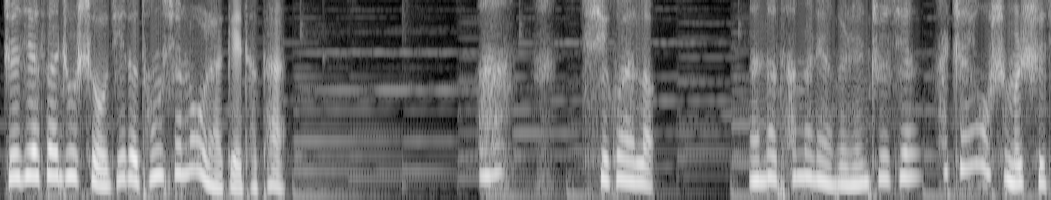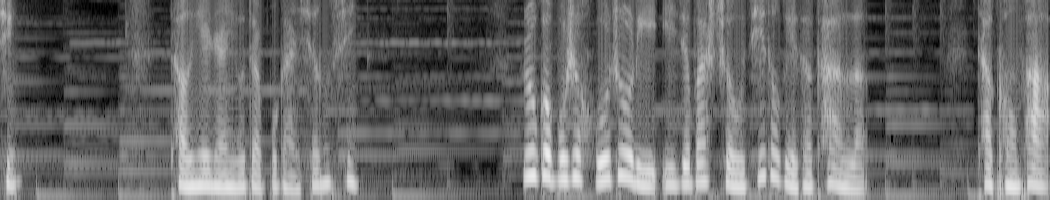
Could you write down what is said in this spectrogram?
直接翻出手机的通讯录来给他看。啊，奇怪了，难道他们两个人之间还真有什么事情？唐嫣然有点不敢相信。如果不是胡助理已经把手机都给他看了，他恐怕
